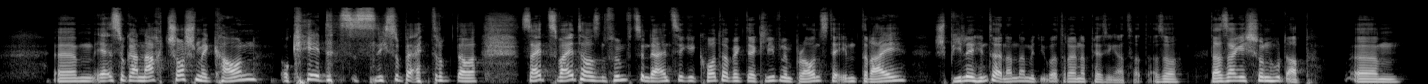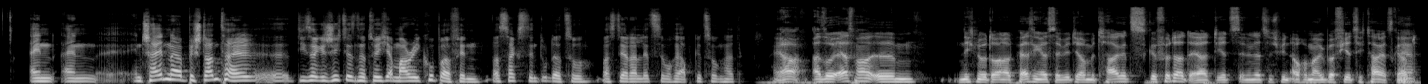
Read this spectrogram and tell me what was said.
ähm, er ist sogar nach Josh McCown, okay, das ist nicht so beeindruckt, aber seit 2015 der einzige Quarterback der Cleveland Browns, der eben drei Spiele hintereinander mit über 300 Passing Yards hat. Also da sage ich schon Hut ab. Ähm, ein, ein entscheidender Bestandteil äh, dieser Geschichte ist natürlich Amari Cooper, Finn. Was sagst denn du dazu, was der da letzte Woche abgezogen hat? Ja, also erstmal ähm, nicht nur 300 Passing Yards, der wird ja auch mit Targets gefüttert. Er hat jetzt in den letzten Spielen auch immer über 40 Targets gehabt.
